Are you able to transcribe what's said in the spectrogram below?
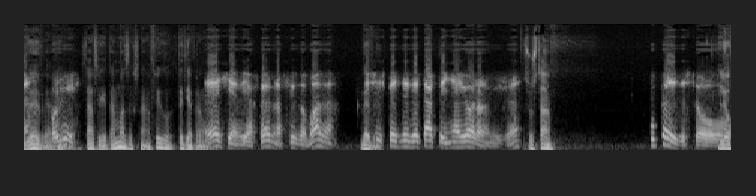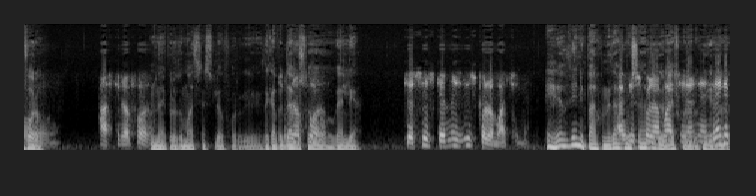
ε. Βέβαια, Πολύ. βέβαια. Θα έρθω για τα μάτς, θα ξαναφύγω. Τέτοια πράγματα. Έχει ενδιαφέρον αυτή η εβδομάδα. Βέβαια. Εσείς παίζετε Δετάρτη 9 η ώρα νομίζω, ε. Σωστά. Πού παίζετε στο... Λεωφόρο. Α, στη Λεωφόρο. Ναι, πρώτο μάτς είναι στη Λεωφόρο. 15 Στο Αύγουστο Λεωφόρο. Γαλλία. Και εσείς και εμείς δύσκολο μάτς είναι. Ε, δεν υπάρχουν. Δεν Τα έχουμε σαν δύσκολα το μάτς εύκολα είναι. ναι, παιχνίδια Δεν τώρα.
